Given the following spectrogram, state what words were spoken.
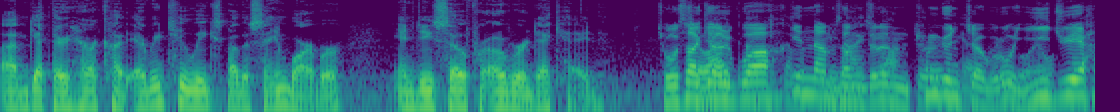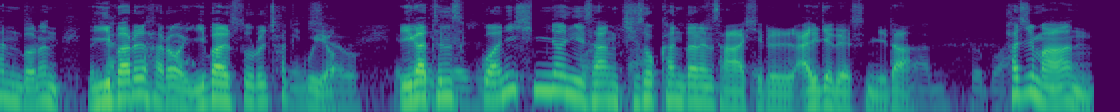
um, get their hair cut every two weeks by the same barber and do so for over a decade. 조사 결과 흑인 남성들은 평균적으로 2주에 한 번은 이발을 하러 이발소를 찾고요. 이 같은 습관이 10년 이상 지속한다는 사실을 알게 됐습니다. 하지만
